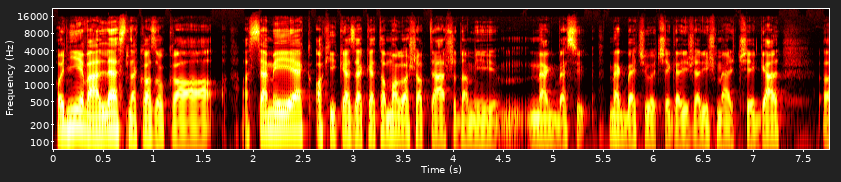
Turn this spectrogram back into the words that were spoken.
hogy nyilván lesznek azok a, a személyek, akik ezeket a magasabb társadalmi megbeszü, megbecsültséggel és elismertséggel uh,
